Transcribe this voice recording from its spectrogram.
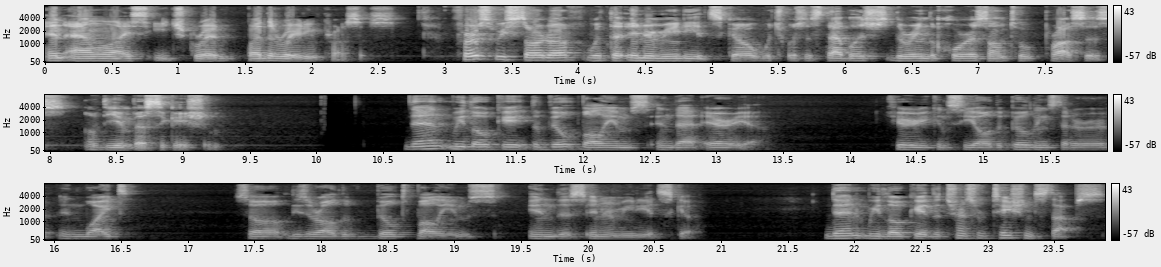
and analyze each grid by the rating process. First, we start off with the intermediate scale, which was established during the horizontal process of the investigation. Then we locate the built volumes in that area. Here you can see all the buildings that are in white. So these are all the built volumes in this intermediate scale. Then we locate the transportation stops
